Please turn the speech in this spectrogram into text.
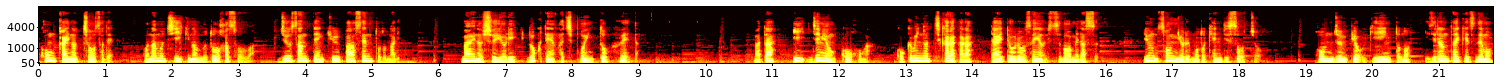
今回の調査で、ホナム地域の無党派層は13.9%となり、前の週より6.8ポイント増えた。また、イ・ジェミョン候補が国民の力から大統領選への出馬を目指すユン・ソンヨル元検事総長、ホン・ジュンピョ議員とのいずれの対決でも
